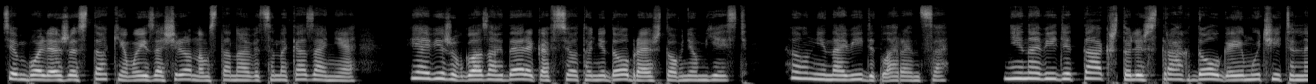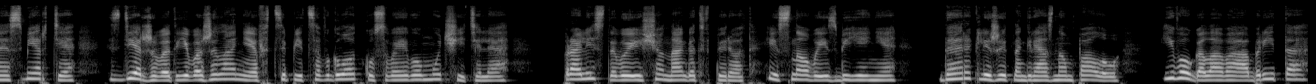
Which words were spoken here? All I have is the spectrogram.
тем более жестоким и изощренным становится наказание. Я вижу в глазах Дерека все то недоброе, что в нем есть. Он ненавидит Лоренца. Ненавидит так, что лишь страх долгой и мучительной смерти сдерживает его желание вцепиться в глотку своего мучителя. Пролистываю еще на год вперед, и снова избиение. Дерек лежит на грязном полу, его голова обрита,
